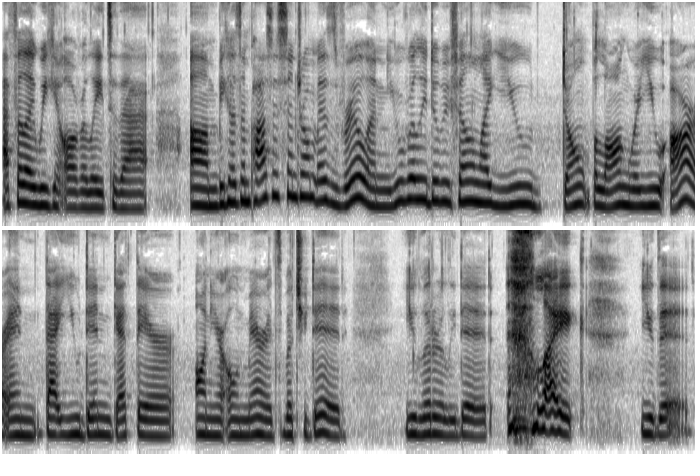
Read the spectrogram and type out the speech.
I feel like we can all relate to that. Um, because imposter syndrome is real, and you really do be feeling like you don't belong where you are and that you didn't get there on your own merits, but you did. You literally did. like, you did.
